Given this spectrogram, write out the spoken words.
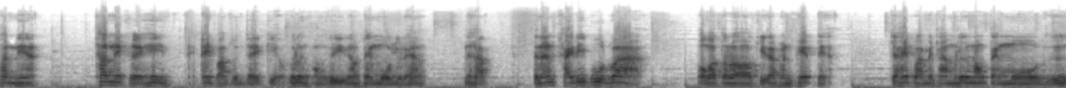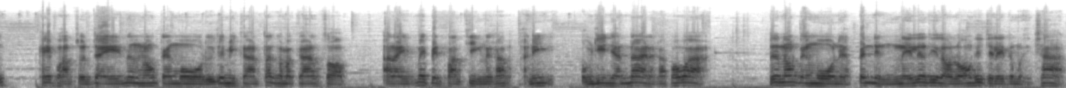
ท่านเนี้ยท่านไม่เคยให้ให้ความสนใจเกี่ยวกับเรื่องของคดีน้องแตงโมอยู่แล้วนะครับดังนั้นใครที่พูดว่าพบตรกิรพันธ์เพชรเนี่ยจะให้ความเป็นธรรมเรื่องน้องแตงโม หรือให้ความสนใจเรื่องน้องแตงโม หรือจะมีการตั้งกรรมการสอบอะไรไม่เป็นความจริงนะครับ อันนี้ผมยืนยันได้นะครับ เพราะว่า เรื่องน้องแตงโมเนี่ยเป็นหนึ่งในเรื่องที่เราร้องที่เจริญตำรวจแห่งชาติ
